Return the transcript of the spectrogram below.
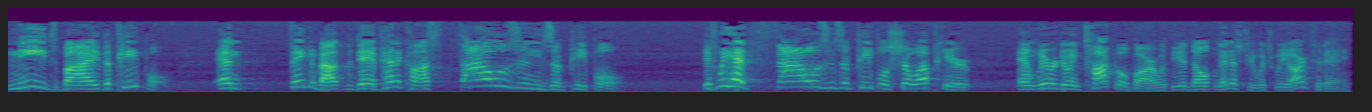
needs by the people. And think about the day of Pentecost, thousands of people. If we had thousands of people show up here and we were doing taco bar with the adult ministry, which we are today,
